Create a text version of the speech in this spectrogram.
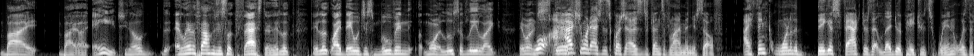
by by uh, age. You know, the Atlanta Falcons just look faster. They look they look like they were just moving more elusively. Like they weren't. Well, stiff. I actually want to ask you this question as a defensive lineman yourself. I think one of the biggest factors that led to a Patriots win was the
